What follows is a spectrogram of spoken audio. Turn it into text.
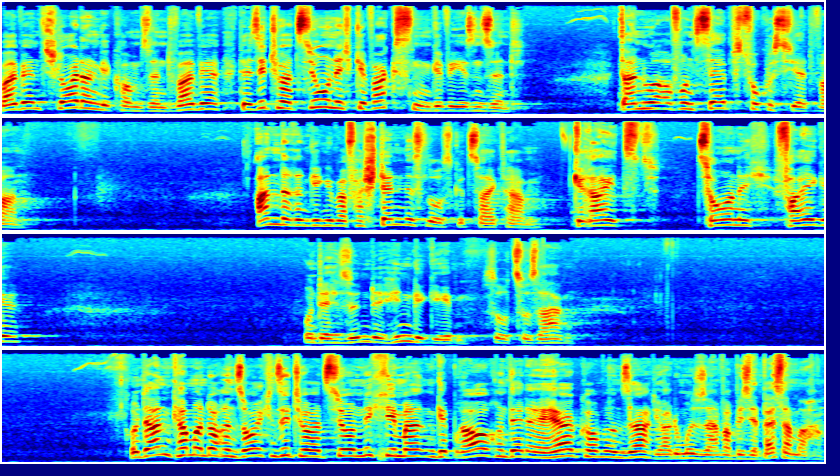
weil wir ins Schleudern gekommen sind, weil wir der Situation nicht gewachsen gewesen sind, dann nur auf uns selbst fokussiert waren, anderen gegenüber verständnislos gezeigt haben, gereizt, zornig, feige und der Sünde hingegeben, sozusagen. Und dann kann man doch in solchen Situationen nicht jemanden gebrauchen, der daherkommt und sagt, ja, du musst es einfach ein bisschen besser machen.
